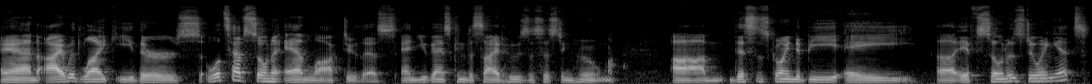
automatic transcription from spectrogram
And I would like either. Let's have Sona and Locke do this, and you guys can decide who's assisting whom. Um, this is going to be a. Uh, if Sona's doing it,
